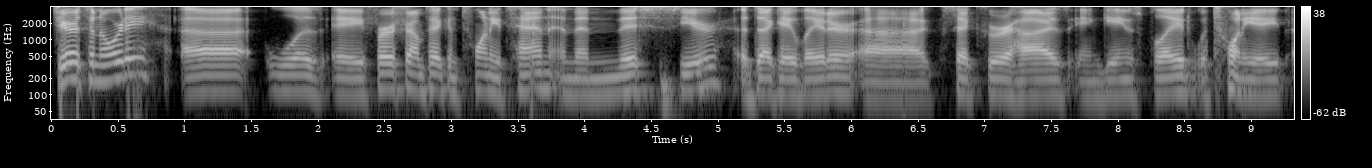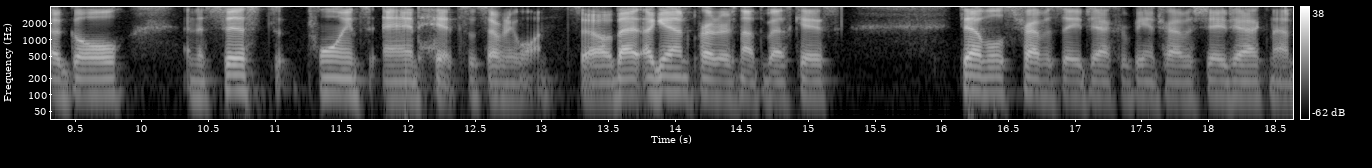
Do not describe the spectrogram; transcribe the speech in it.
Jarred Tinordi uh, was a first round pick in 2010, and then this year, a decade later, uh, set career highs in games played with 28, a goal, an assist, points, and hits with 71. So that again, Predator is not the best case. Devils, Travis Zajac for being Travis Zajac, not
